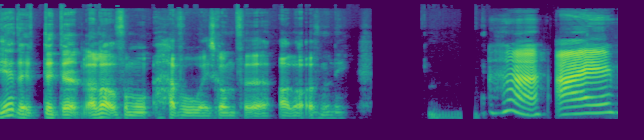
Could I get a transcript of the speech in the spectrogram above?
Yeah, they, they, they- a lot of them have always gone for a lot of money. Huh. I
